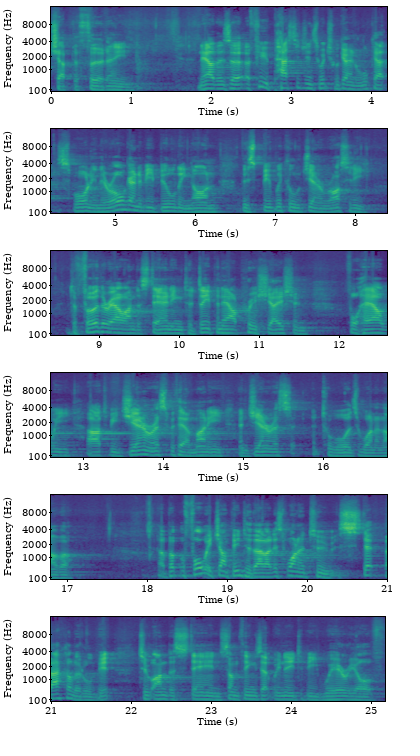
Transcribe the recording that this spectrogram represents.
chapter 13. Now, there's a, a, few passages which we're going to look at this morning. They're all going to be building on this biblical generosity to further our understanding, to deepen our appreciation for how we are to be generous with our money and generous towards one another. Uh, but before we jump into that, I just wanted to step back a little bit to understand some things that we need to be wary of.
